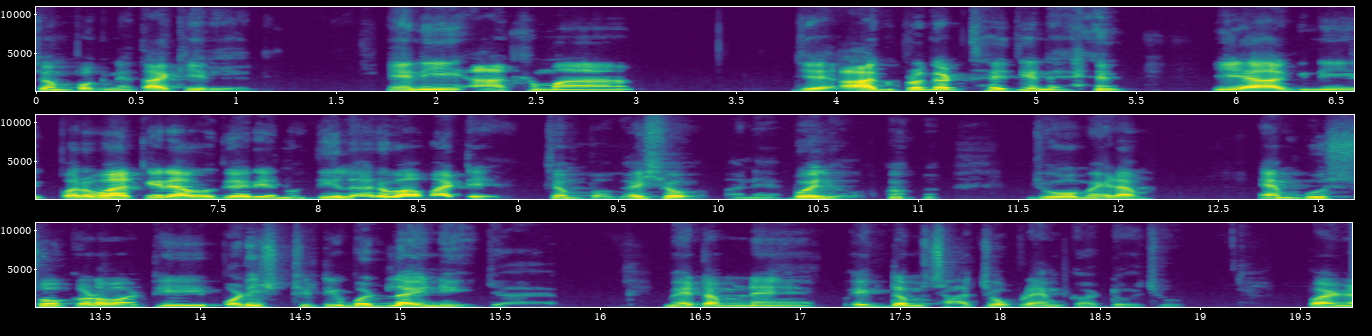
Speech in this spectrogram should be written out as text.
ચંપકને તાકી રહેલી. એની આંખમાં જે આગ પ્રગટ થઈ હતી ને, એ આગની પરવા કર્યા વગર એનું દિલ હરવા માટે ચંપક હસ્યો અને બોલ્યો, જુઓ મેડમ, એમ ગુસ્સો કરવાથી પરિસ્થિતિ બદલાઈ નહીં જાય. મેં તમને એકદમ સાચો પ્રેમ કરતો છું. પણ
